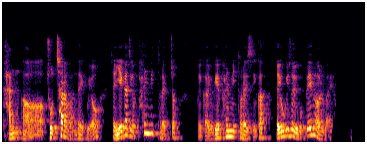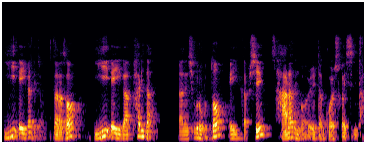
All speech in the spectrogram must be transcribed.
간, 어, 조차라고 한다 했고요. 자, 얘가 지금 8m라 했죠. 그러니까 이게 8m라 했으니까, 자, 여기서 이거 빼면 얼마예요? 2a가 되죠. 따라서 2a가 8이다. 라는 식으로부터 a 값이 4라는 걸 일단 구할 수가 있습니다.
